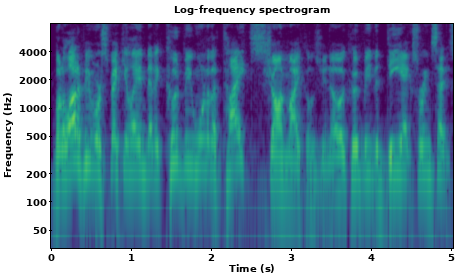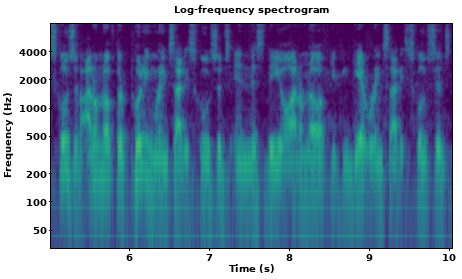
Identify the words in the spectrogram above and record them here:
But a lot of people are speculating that it could be one of the tights Shawn Michaels, you know? It could be the DX ringside exclusive. I don't know if they're putting ringside exclusives in this deal. I don't know if you can get ringside exclusives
